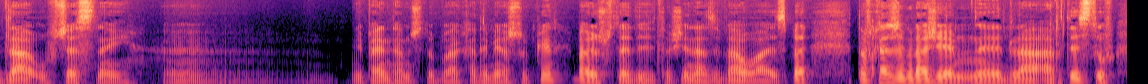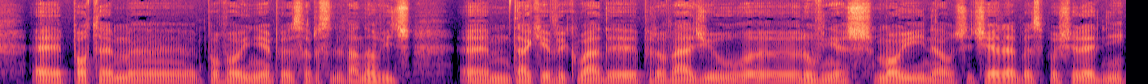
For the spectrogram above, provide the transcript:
dla ówczesnej e, nie pamiętam, czy to była Akademia Sztuk Pięknych, chyba już wtedy to się nazywało ASP. No w każdym razie dla artystów, potem po wojnie profesor Sylwanowicz takie wykłady prowadził również moi nauczyciele bezpośredni,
